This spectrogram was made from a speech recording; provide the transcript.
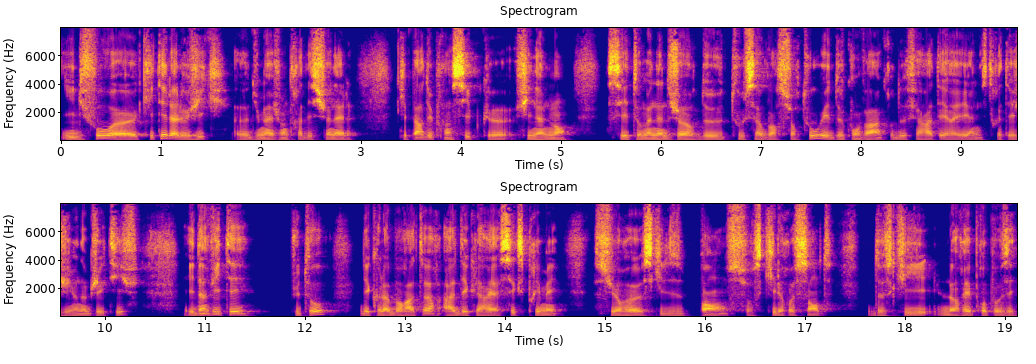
il faut euh, quitter la logique euh, du management traditionnel qui part du principe que finalement c'est au manager de tout savoir sur tout et de convaincre, de faire à une stratégie, un objectif, et d'inviter plutôt les collaborateurs à déclarer, à s'exprimer sur ce qu'ils pensent, sur ce qu'ils ressentent de ce qui leur est proposé.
